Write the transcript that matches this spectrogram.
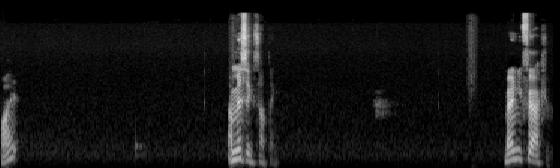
What? I'm missing something. Manufacturer.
